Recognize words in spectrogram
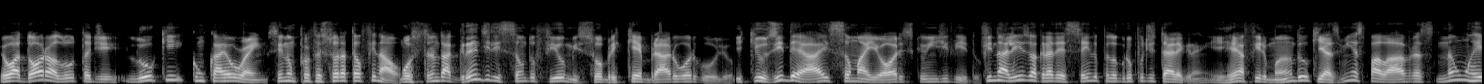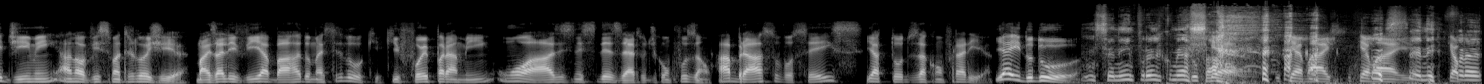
eu adoro a luta de Luke com Kylo Ren, sendo um professor até o final, mostrando a grande lição do filme sobre quebrar o orgulho e que os ideais são maiores que o indivíduo. Finalizo agradecendo pelo grupo de Telegram e reafirmando que as minhas palavras não redimem a novíssima trilogia, mas alivia a barra do mestre Luke, que foi para mim um oásis nesse deserto de confusão. Abraço vocês e a todos da confraria. E aí, Dudu? Não sei nem por onde começar. Tu quer, tu quer mais? Tu quer mais? Não sei nem tu quer pra...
